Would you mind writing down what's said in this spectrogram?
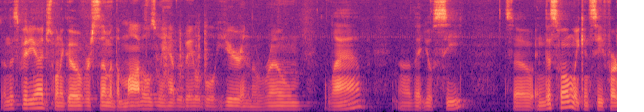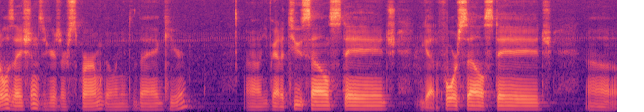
So in this video, I just want to go over some of the models we have available here in the Rome lab uh, that you'll see. So in this one, we can see fertilization. So here's our sperm going into the egg here. Uh, you've got a two-cell stage, you got a four-cell stage. Uh,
